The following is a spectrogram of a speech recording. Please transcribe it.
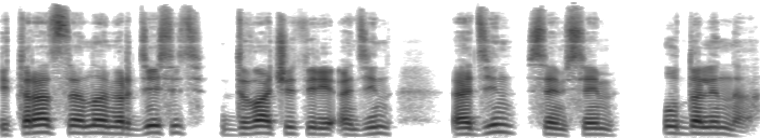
Итерация номер 10, 241, 177 удалена.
